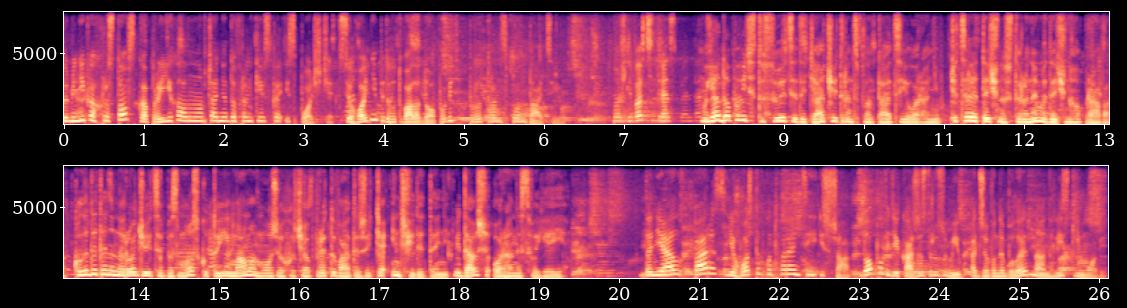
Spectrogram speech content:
Домініка Хростовська приїхала на навчання до Франківська із Польщі. Сьогодні підготувала доповідь про трансплантацію. Можливості трансплантації. Моя доповідь стосується дитячої трансплантації органів. Чи це етичної сторони медичного права? Коли дитина народжується без мозку, то її мама може хоча б врятувати життя іншій дитині, віддавши органи своєї. Даніел Перес є гостем конференції із США. Доповіді каже, зрозумів, адже вони були на англійській мові.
